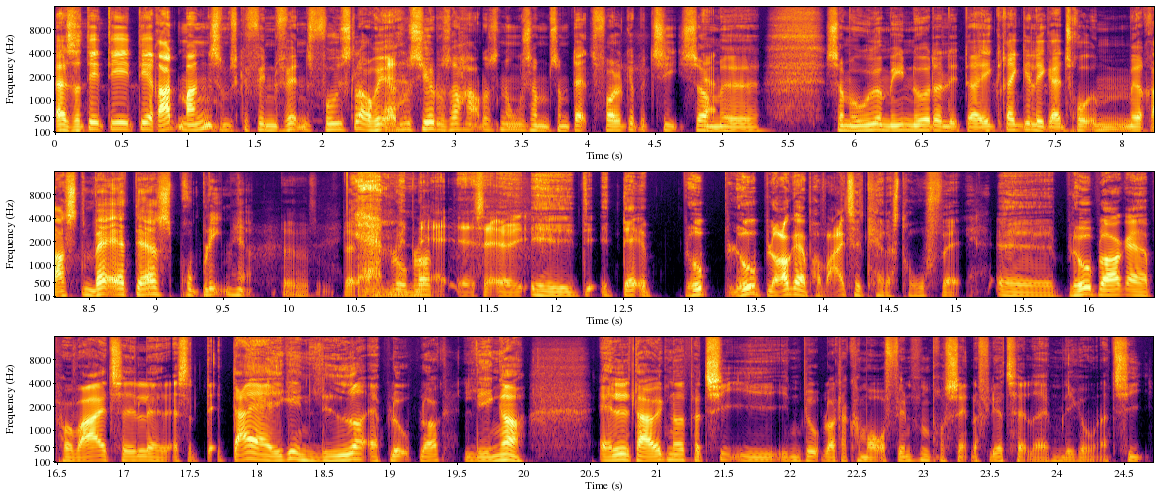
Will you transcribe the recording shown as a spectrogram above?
altså det, det, det er ret mange, som skal finde fælles fodslag her. Ja. Nu siger du, så har du sådan nogle som, som Dansk Folkeparti, som, ja. øh, som er ude og mene noget, der, der ikke rigtig ligger i tråd med resten. Hvad er deres problem her, der, ja, Blå Blok? Altså, øh, da, Blå, Blå Blok er på vej til et katastrofefag. Øh, Blå Blok er på vej til... Altså, der er ikke en leder af Blå Blok længere. Alle, der er jo ikke noget parti i, i den Blå Blok, der kommer over 15 procent, og flertallet af dem ligger under 10.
